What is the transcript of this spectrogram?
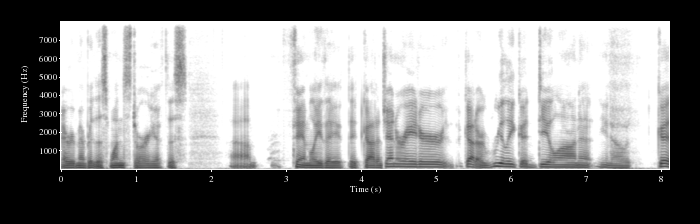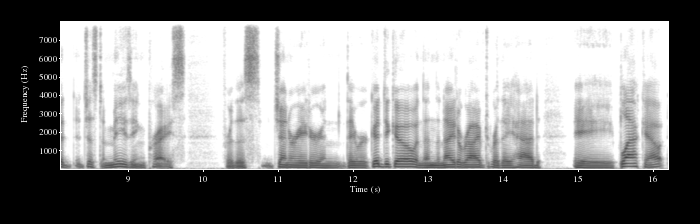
I remember this one story of this um, family. They they got a generator, got a really good deal on it. You know, good, just amazing price for this generator, and they were good to go. And then the night arrived where they had a blackout,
